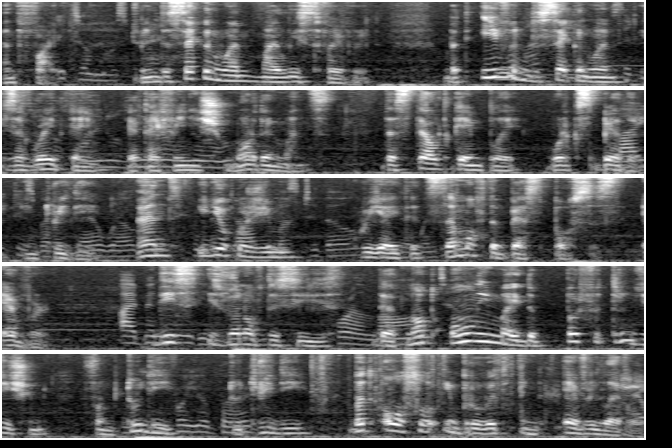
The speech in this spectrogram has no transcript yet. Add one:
and 5, being the second one my least favorite, but even the second one is a great game that I finish more than once. The stealth gameplay works better in 3D, and Hideo Kojima created some of the best bosses ever. This is one of the series that not only made the perfect transition from 2D to 3D, but also improved it in every level.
